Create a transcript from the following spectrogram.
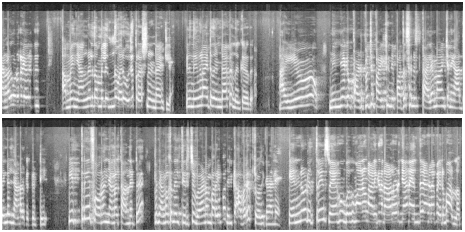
ഞങ്ങൾ കൊടുക്കണേ അവർക്ക്. അമ്മ ഞങ്ങൾ തമ്മിൽ ഇന്ന് വരെ ഒരു പ്രശ്നം ഉണ്ടായിട്ടില്ല. ഇനി നിങ്ങളായിട്ട് ഇത് ഉണ്ടാക്കാൻ നിൽക്കരുത്. അയ്യോ നിന്നെയൊക്കെ പഠിപ്പിച്ച പൈസ നീ പത്ത് സെന്റ് സ്ഥലം വാങ്ങിച്ചാണെങ്കിൽ അതെങ്കിലും ഞങ്ങൾക്ക് കിട്ടി. ഇത്രയും സ്വർണം ഞങ്ങൾ തന്നിട്ട് ഇപ്പൊ ഞങ്ങൾക്ക് എന്തെങ്കിലും തിരിച്ചു വേണം പറയുമ്പോ നിനക്ക് അവരെ ചോദിക്കണം അല്ലേ? എന്നോട് ഇത്രയും സ്നേഹവും ബഹുമാനവും കാണിക്കുന്ന ഒരാളോട് ഞാൻ എന്തിനാ അങ്ങനെ പെരുമാറണം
